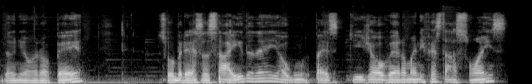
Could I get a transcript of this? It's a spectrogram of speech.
da União Europeia sobre essa saída, né? E algum, parece que já houveram manifestações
